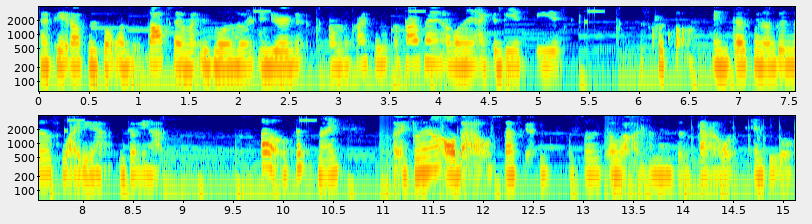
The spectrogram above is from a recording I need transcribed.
I have to get off this boat once it stops. There might be people who are injured from the crisis at the power plant. If only I could be as speedy as, as Quickball. It does me no good though, so why do you have don't you have? Oh, that's nice. Okay, so they're not all battles. That's good. So, oh god, I'm gonna have to battle with 10 people.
